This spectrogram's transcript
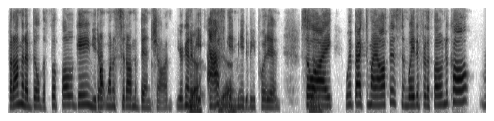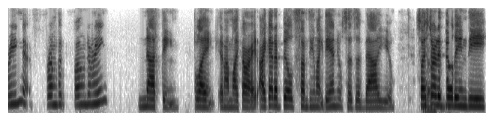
But I'm going to build the football game you don't want to sit on the bench on. You're going to yeah, be asking yeah. me to be put in. So yeah. I went back to my office and waited for the phone to call, ring from the phone to ring. Nothing, blank. And I'm like, all right, I got to build something like Daniel says of value. So I started building the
